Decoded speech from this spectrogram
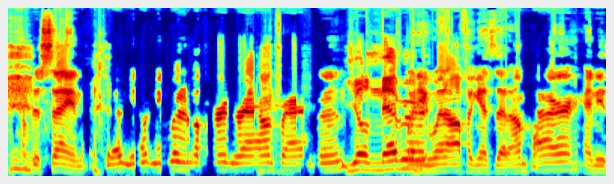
I'm just saying. You know, you know, you know what it all turned around for Aaron Boone You'll never when he went off against that umpire, and he's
